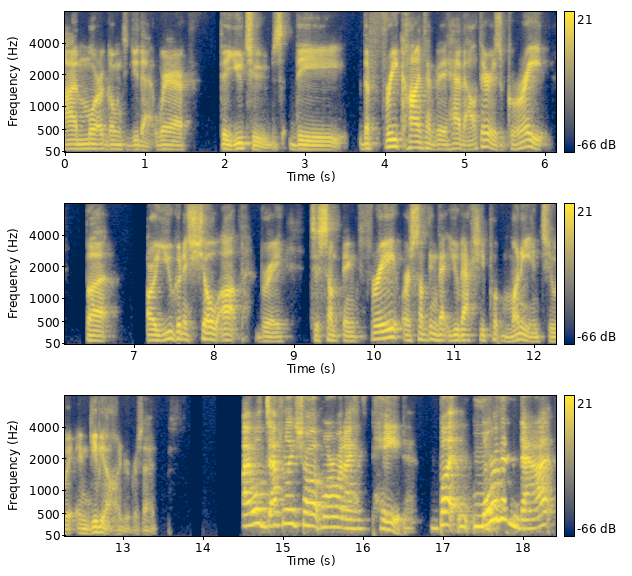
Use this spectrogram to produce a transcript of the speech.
I'm more going to do that. Where the YouTubes, the the free content they have out there is great, but are you going to show up, Brie, to something free or something that you've actually put money into it and give you a hundred percent? I will definitely show up more when I have paid. But more than that,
